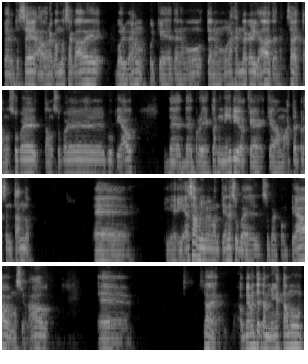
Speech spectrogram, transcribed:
pero entonces ahora cuando se acabe volvemos porque tenemos, tenemos una agenda cargada, o sea, estamos súper estamos super buqueados de, de, proyectos nítidos que, que, vamos a estar presentando. Eh, y, eso a mí me mantiene súper super pompeado, emocionado. Eh, ¿sabes? Obviamente también estamos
